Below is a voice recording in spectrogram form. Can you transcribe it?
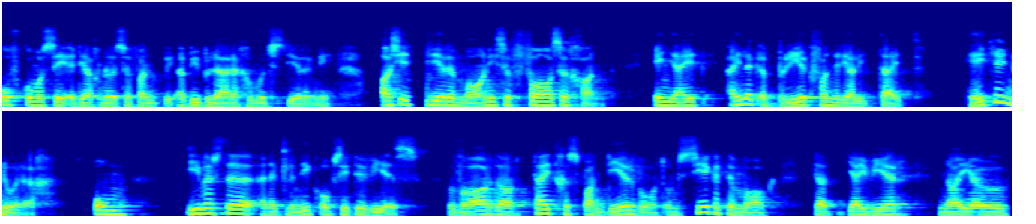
of kom ons sê 'n diagnose van 'n bipolêre gemoedstoornis nie. As jy deur 'n maniese fase gaan en jy het eintlik 'n breek van realiteit het jy nodig om iewerste in 'n kliniek opset te wees waar daar tyd gespandeer word om seker te maak dat jy weer na jou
